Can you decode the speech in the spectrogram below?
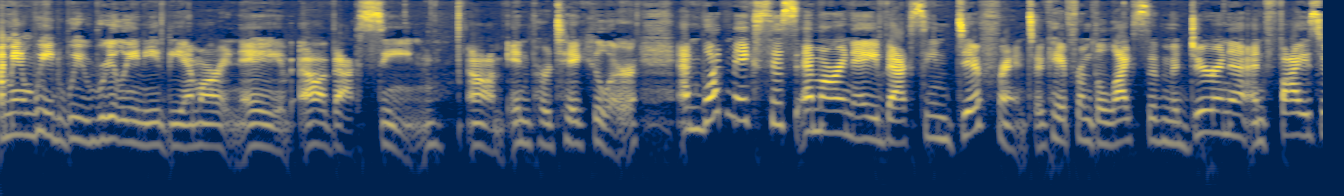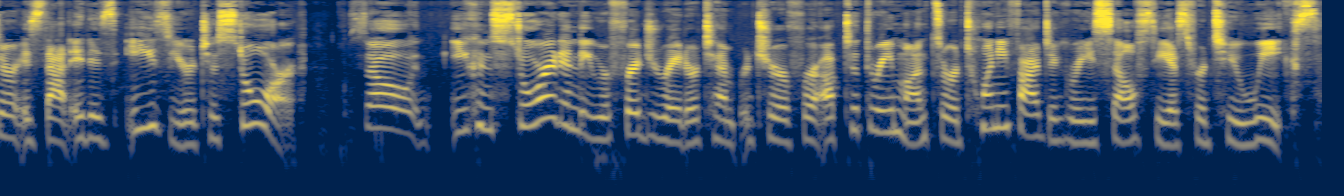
I mean, we we really need the mRNA uh, vaccine um, in particular. And what makes this mRNA vaccine different, okay, from the likes of Moderna and Pfizer is that it is easier to store. So you can store it in the refrigerator temperature for up to three months or 25 degrees Celsius for two weeks.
